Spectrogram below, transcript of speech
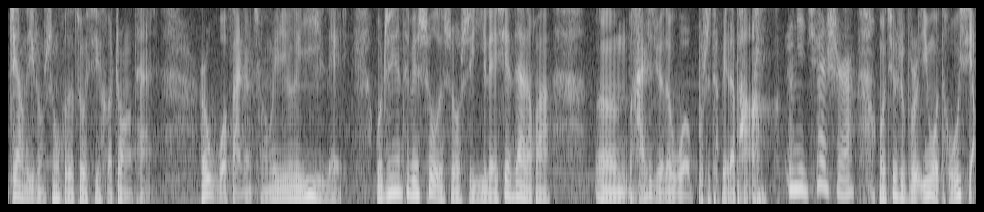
这样的一种生活的作息和状态，而我反正成为一个异类。我之前特别瘦的时候是异类，现在的话，嗯，还是觉得我不是特别的胖。你确实，我确实不是，因为我头小，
